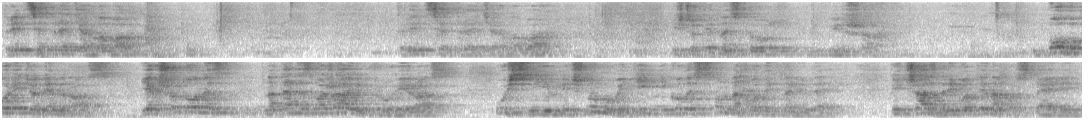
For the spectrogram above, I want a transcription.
33 глава. 33 глава із 14 вірша. Бог говорить один раз. Якщо то не, на те не зважають другий раз, у сні, в нічному видінні, коли сон находить на людей, під час дрімоти на постелі.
